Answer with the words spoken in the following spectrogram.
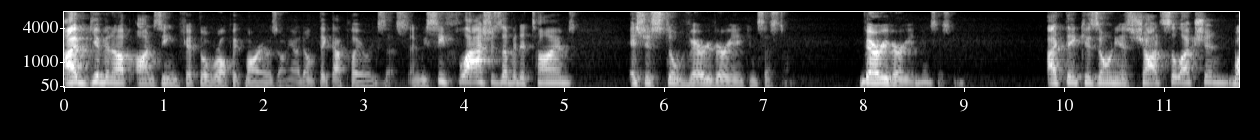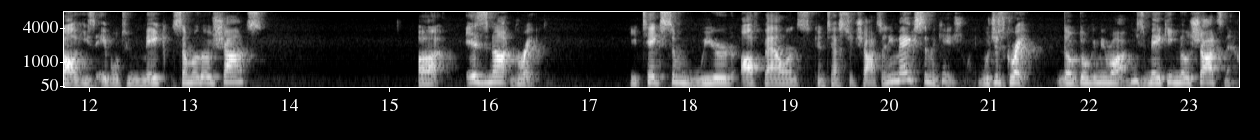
I've given up on seeing fifth overall pick Mario Hezonja. I don't think that player exists, and we see flashes of it at times. It's just still very, very inconsistent. Very, very inconsistent. I think Hezonja's shot selection, while he's able to make some of those shots, uh, is not great. He takes some weird off balance contested shots, and he makes them occasionally, which is great. Don't, don't get me wrong. He's making those shots now.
